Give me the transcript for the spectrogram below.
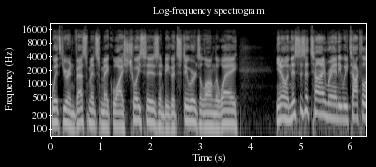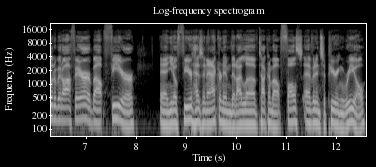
with your investments, make wise choices, and be good stewards along the way. You know, and this is a time, Randy, we talked a little bit off air about fear. And, you know, fear has an acronym that I love talking about false evidence appearing real.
